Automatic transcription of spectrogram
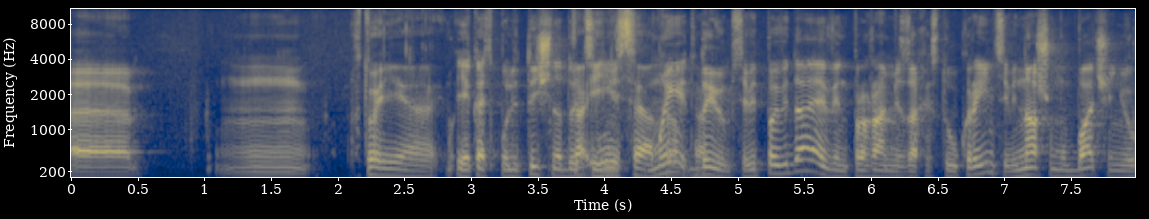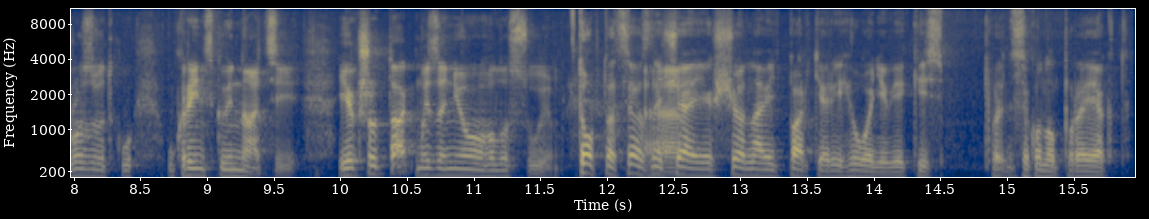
Е, Хто є якась політична доцільність. Ми так. дивимося, відповідає він програмі захисту українців і нашому баченню розвитку української нації. Якщо так, ми за нього голосуємо. Тобто це означає, якщо навіть партія регіонів якийсь законопроект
